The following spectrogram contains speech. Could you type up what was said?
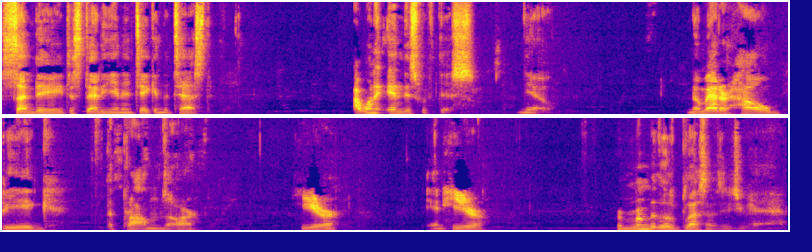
Sunday to studying and taking the test. I want to end this with this. You know, no matter how big the problems are, here and here, remember those blessings that you have.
